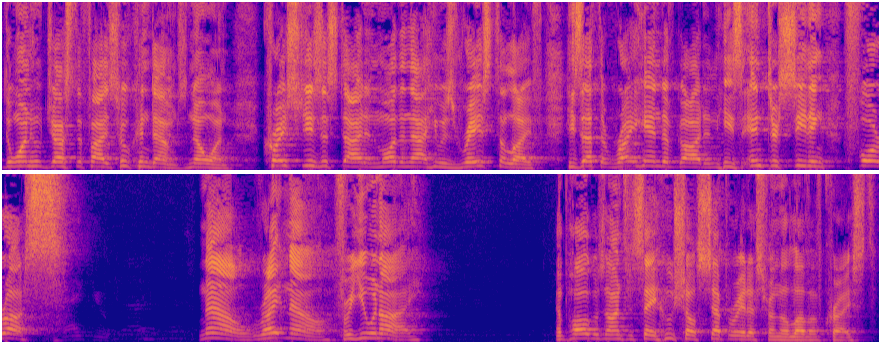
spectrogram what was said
the one who justifies, who condemns? No one. Christ Jesus died, and more than that, he was raised to life. He's at the right hand of God, and he's interceding for us. Now, right now, for you and I. And Paul goes on to say, Who shall separate us from the love of Christ?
